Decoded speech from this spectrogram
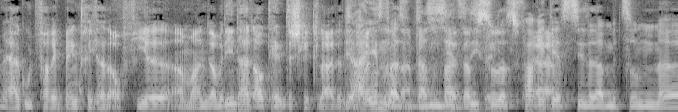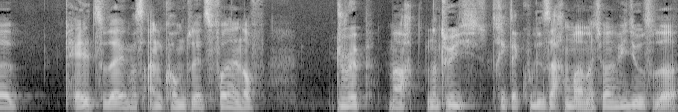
ja gut, Farid Bang trägt halt auch viel am Anfang, aber die sind halt authentisch gekleidet. ja, So, eben, das, also das das ist halt jetzt das nicht so, Ding. dass Farid Ja. jetzt die da mit so einem äh, Pelz oder irgendwas ankommt oder jetzt voll einen auf Drip macht. Natürlich trägt er coole Sachen mal, manchmal in Videos oder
